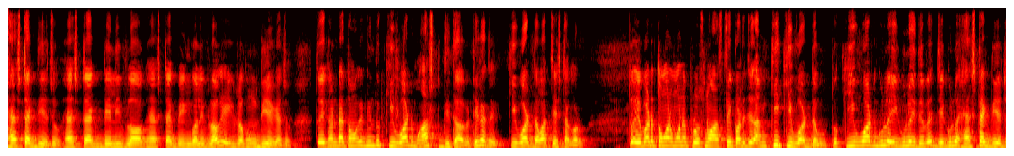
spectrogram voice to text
হ্যাশট্যাগ দিয়েছ hashtag daily blog hashtag Bengali blog এইরকম দিয়ে গেছো। তো এখানটায় তোমাকে কিন্তু কিওয়ার্ড মাস্ট দিতে হবে, ঠিক আছে? কিওয়ার্ড দেওয়ার চেষ্টা করো। তো এবারে তোমার মনে প্রশ্ন আসতেই পারে যে আমি কি কিওয়ার্ড দেবো? তো কিওয়ার্ডগুলো এইগুলোই দেবে, যেগুলো হ্যাশট্যাগ দিয়েছ,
